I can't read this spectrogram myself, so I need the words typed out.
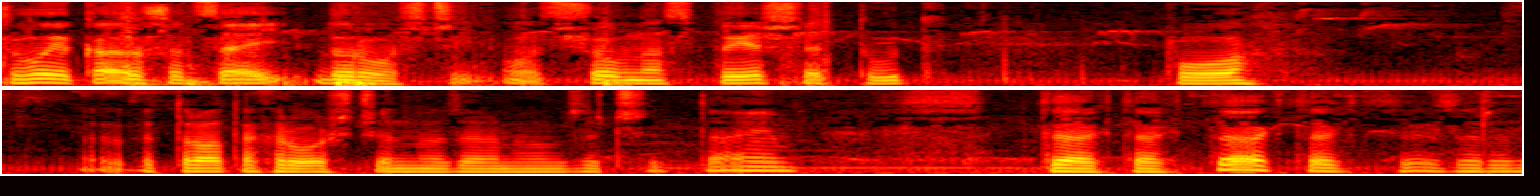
чого я кажу, що цей дорожчий. Ось що в нас пише тут по е, витратах розчину. Зараз ми вам зачитаємо. Так, так, так, так. Зараз.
